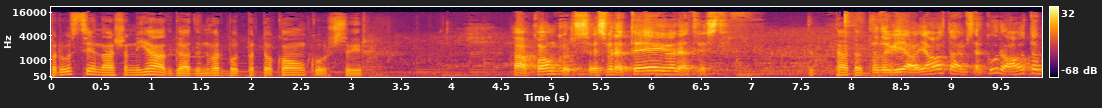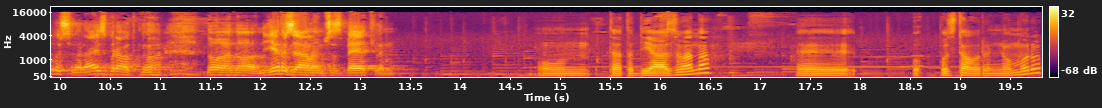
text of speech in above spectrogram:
par uzcienāšanu jāatgādina, varbūt par to konkursu ir. Ah, konkurss. Es varētu tēju varētu vest. Tā tad Tad jā, jautājums, ar kuru autobusu var aizbraukt no, no, no Jeruzalemes uz Bēntlemi? Un tā tad jāzvana e, uz tālruņa numuru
